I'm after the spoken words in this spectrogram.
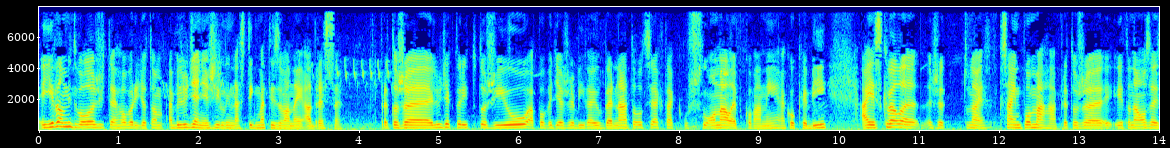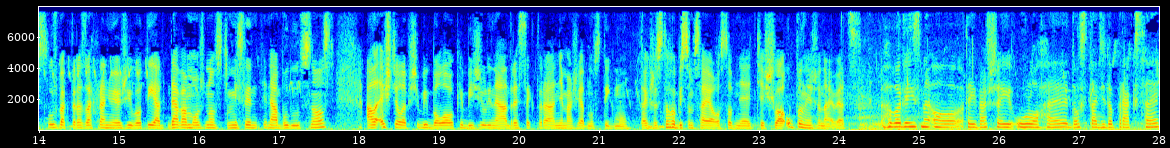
Je veľmi dôležité hovoriť o tom, aby ľudia nežili na stigmatizovanej adrese pretože ľudia, ktorí tuto žijú a povedia, že bývajú v Bernátovciach, tak už sú onalepkovaní, ako keby. A je skvelé, že tu sa im pomáha, pretože je to naozaj služba, ktorá zachraňuje životy a dáva možnosť myslieť na budúcnosť, ale ešte lepšie by bolo, keby žili na adrese, ktorá nemá žiadnu stigmu. Takže z toho by som sa ja osobne tešila úplne, že najviac. Hovorili sme o tej vašej úlohe dostať do praxe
